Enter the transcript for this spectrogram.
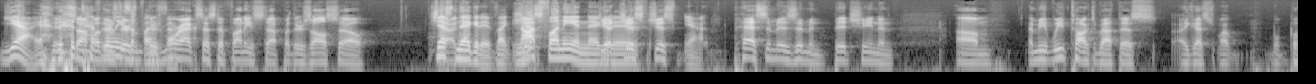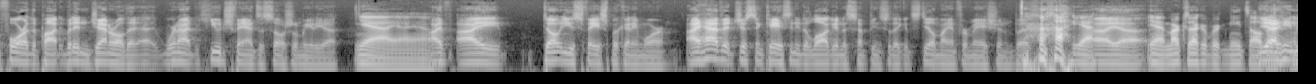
yeah, yeah there's some, there's there's, some there's more access to funny stuff, but there's also just yeah, negative like not funny and negative. yeah, just just yeah pessimism and bitching and um I mean we've talked about this I guess uh, before the pod but in general that uh, we're not huge fans of social media. yeah yeah yeah I I don't use Facebook anymore. I have it just in case I need to log into something so they can steal my information, but yeah I uh yeah Mark Zuckerberg needs all yeah, that he info.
